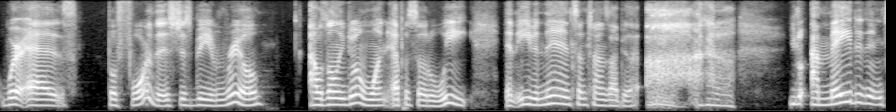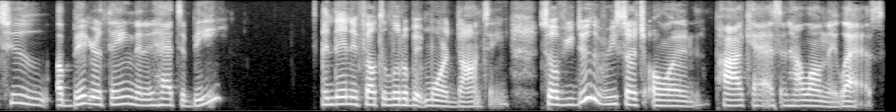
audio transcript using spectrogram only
Whereas before this, just being real, I was only doing one episode a week. And even then, sometimes I'd be like, oh, I gotta, you know, I made it into a bigger thing than it had to be. And then it felt a little bit more daunting. So if you do the research on podcasts and how long they last,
